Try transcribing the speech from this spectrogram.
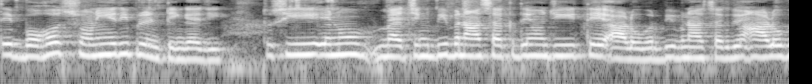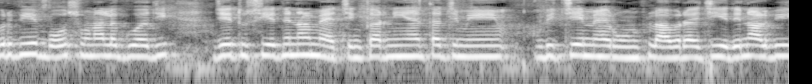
ਤੇ ਬਹੁਤ ਸੋਹਣੀ ਇਹਦੀ ਪ੍ਰਿੰਟਿੰਗ ਹੈ ਜੀ। ਤੁਸੀਂ ਇਹਨੂੰ ਮੈਚਿੰਗ ਵੀ ਬਣਾ ਸਕਦੇ ਹੋ ਜੀ ਤੇ ਆਲ ਓਵਰ ਵੀ ਬਣਾ ਸਕਦੇ ਹੋ। ਆਲ ਓਵਰ ਵੀ ਇਹ ਬਹੁਤ ਸੋਹਣਾ ਲੱਗੂਗਾ ਜੀ। ਜੇ ਤੁਸੀਂ ਇਹਦੇ ਨਾਲ ਮੈਚਿੰਗ ਕਰਨੀ ਹੈ ਤਾਂ ਜਿਵੇਂ ਵਿੱਚ ਇਹ ਮਹਿਰੂਨ ਫਲਾਵਰ ਹੈ ਜੀ, ਇਹਦੇ ਨਾਲ ਵੀ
